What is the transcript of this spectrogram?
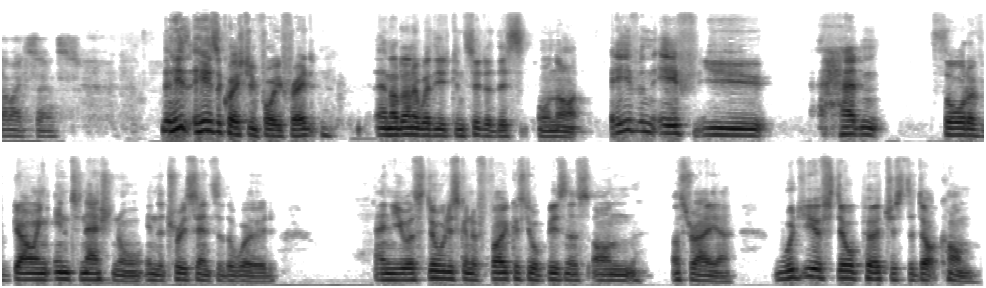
That makes sense. Here's, here's a question for you, Fred, and I don't know whether you'd consider this or not. Even if you hadn't thought of going international in the true sense of the word, and you were still just going to focus your business on Australia, would you have still purchased the dot com?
